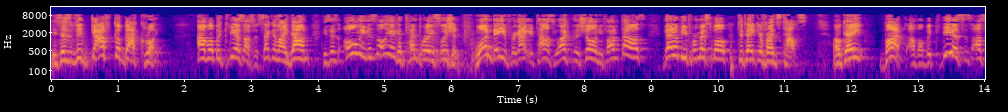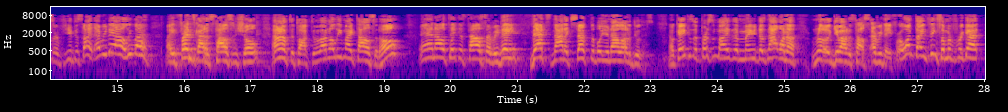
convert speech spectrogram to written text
He says, Vidafka bakroi. Second line down, he says, only, this is only like a temporary solution. One day you forgot your talus, you walked in the shul and you found a talus, then it'll be permissible to take your friend's talus. Okay? But, aval bekvias is usher. If you decide every day I'll leave my, my friend's got his talus in shul, I don't have to talk to him about it, I'll leave my talus at home, and I'll take his talus every day. That's not acceptable, you're not allowed to do this. Okay? Because a person by the way maybe does not want to really give out his house every day. For a one-time thing, someone forget,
